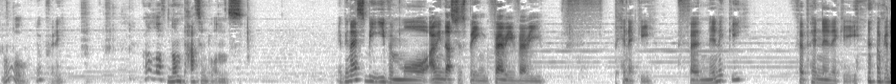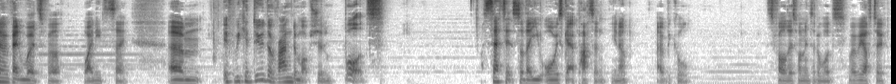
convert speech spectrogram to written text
Oh, you're pretty. Got a lot of non-patterned ones. It'd be nice to be even more... I mean, that's just being very, very pinicky. Ferninicky? Ferninicky. I'm going to invent words for what I need to say. Um, if we could do the random option, but set it so that you always get a pattern, you know? That would be cool. Let's follow this one into the woods. Where are we off to?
